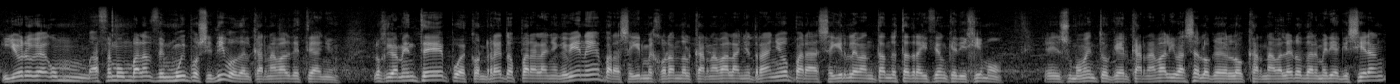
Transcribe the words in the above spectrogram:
Y yo creo que hacemos un balance muy positivo del carnaval de este año. Lógicamente, pues con retos para el año que viene, para seguir mejorando el carnaval año tras año, para seguir levantando esta tradición que dijimos en su momento que el carnaval iba a ser lo que los carnavaleros de Almería quisieran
